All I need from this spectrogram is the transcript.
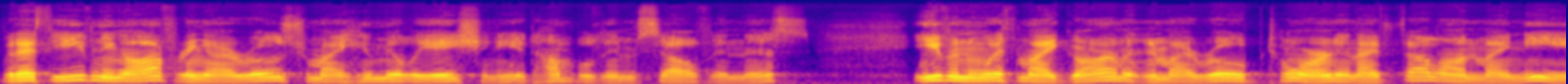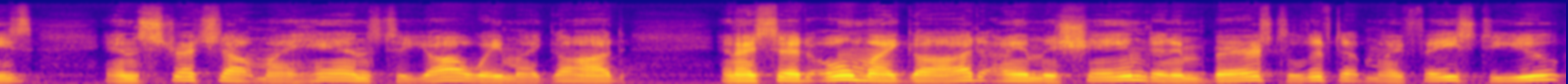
But at the evening offering, I arose from my humiliation. He had humbled himself in this, even with my garment and my robe torn, and I fell on my knees and stretched out my hands to Yahweh my God. And I said, Oh my God, I am ashamed and embarrassed to lift up my face to you. And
